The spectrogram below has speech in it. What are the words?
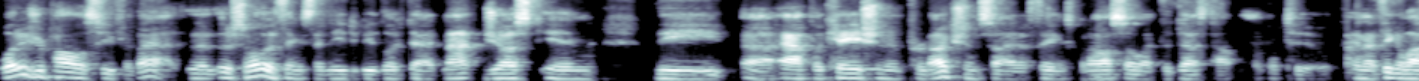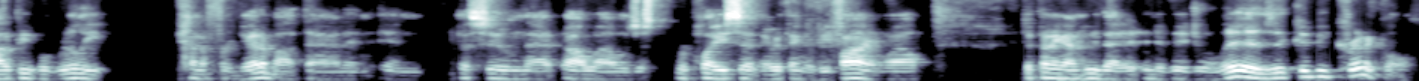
What is your policy for that? There's some other things that need to be looked at, not just in the uh, application and production side of things, but also at the desktop level too. And I think a lot of people really kind of forget about that and, and assume that, oh, well, we'll just replace it and everything will be fine. Well, depending on who that individual is, it could be critical,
